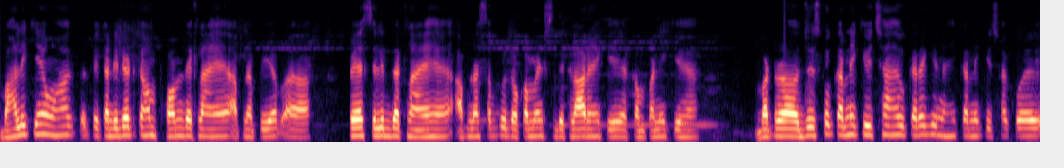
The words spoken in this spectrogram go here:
बहाली किए वहाँ के कैंडिडेट का हम फॉर्म दिखलाए हैं अपना पीएफ पे स्लिप दिखलाए हैं अपना सब कुछ डॉक्यूमेंट्स दिखला रहे हैं कि कंपनी की है। बट जो इसको करने की इच्छा है वो करेगी नहीं करने की इच्छा कोई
